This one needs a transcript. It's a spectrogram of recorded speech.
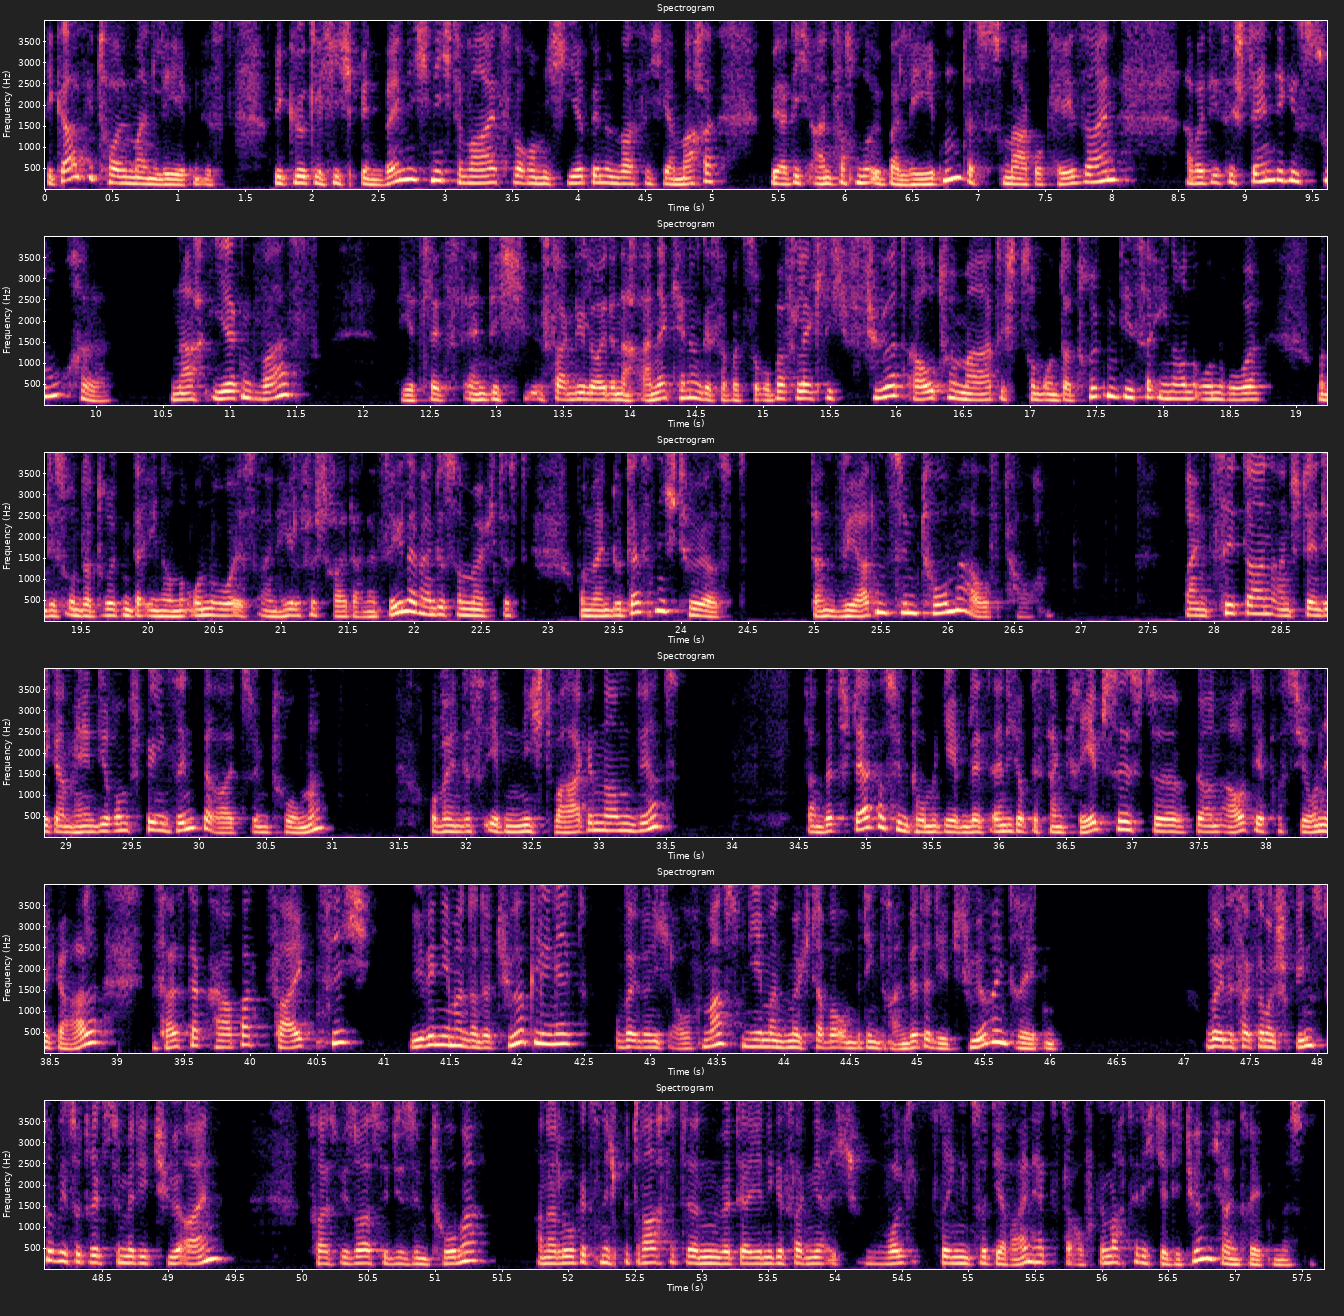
Egal wie toll mein Leben ist, wie glücklich ich bin. Wenn ich nicht weiß, warum ich hier bin und was ich hier mache, werde ich einfach nur überleben. Das mag okay sein. Aber diese ständige Suche nach irgendwas, Jetzt letztendlich sagen die Leute nach Anerkennung, das ist aber zu oberflächlich, führt automatisch zum Unterdrücken dieser inneren Unruhe. Und das Unterdrücken der inneren Unruhe ist ein Hilfeschrei deiner Seele, wenn du so möchtest. Und wenn du das nicht hörst, dann werden Symptome auftauchen. Ein Zittern, ein ständig am Handy rumspielen sind bereits Symptome. Und wenn das eben nicht wahrgenommen wird, dann wird es stärker Symptome geben. Letztendlich, ob das dann Krebs ist, äh, Burnout, Depression, egal. Das heißt, der Körper zeigt sich wie wenn jemand an der Tür klingelt und wenn du nicht aufmachst und jemand möchte aber unbedingt rein, wird er die Tür eintreten. Und wenn du sagst, sag mal, spinnst du, wieso trittst du mir die Tür ein? Das heißt, wieso hast du die Symptome? analog jetzt nicht betrachtet, dann wird derjenige sagen, ja, ich wollte dringend zu dir rein, hättest du aufgemacht, hätte ich dir die Tür nicht eintreten müssen.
